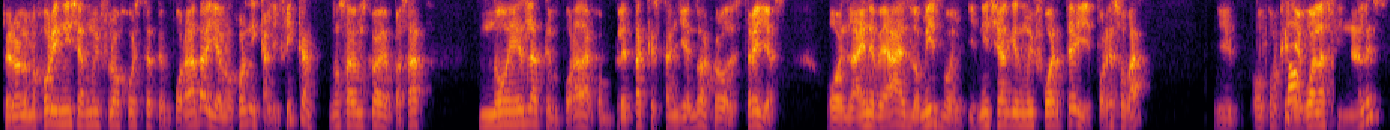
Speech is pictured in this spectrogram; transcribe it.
Pero a lo mejor inician muy flojo esta temporada y a lo mejor ni califican. No sabemos qué va a pasar. No es la temporada completa que están yendo al juego de estrellas. O en la NBA es lo mismo. Inicia alguien muy fuerte y por eso va. Y, o porque llegó a las finales.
